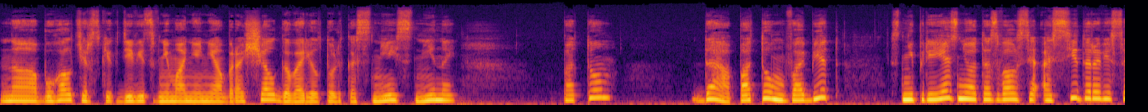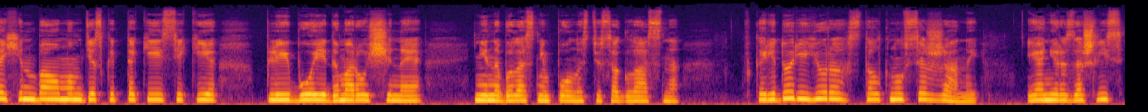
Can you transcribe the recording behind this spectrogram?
На бухгалтерских девиц внимания не обращал, говорил только с ней, с Ниной. Потом, да, потом в обед с неприязнью отозвался о Сидорове с Эхенбаумом, дескать, такие сякие, плейбои доморощенные. Нина была с ним полностью согласна. В коридоре Юра столкнулся с Жанной, и они разошлись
